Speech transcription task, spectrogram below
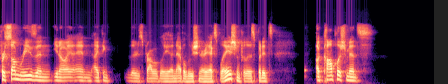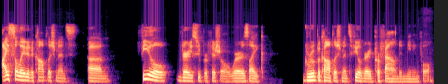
for some reason, you know, and I think there's probably an evolutionary explanation for this, but it's accomplishments, isolated accomplishments, um, feel very superficial, whereas like group accomplishments feel very profound and meaningful.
